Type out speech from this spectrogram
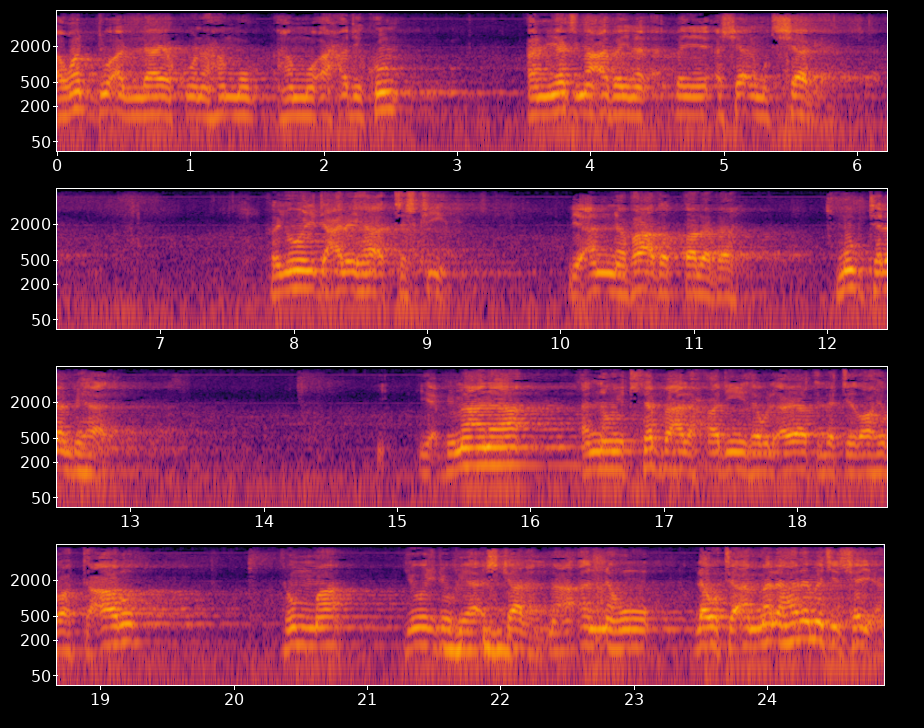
أود أن لا يكون هم, هم أحدكم أن يجمع بين بين الأشياء المتشابهة فيورد عليها التشكيل لأن بعض الطلبة مبتلى بهذا. بمعنى أنه يتتبع الأحاديث أو الآيات التي ظاهرها التعارض ثم يوجد فيها إشكالا مع أنه لو تأملها لم يجد شيئا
